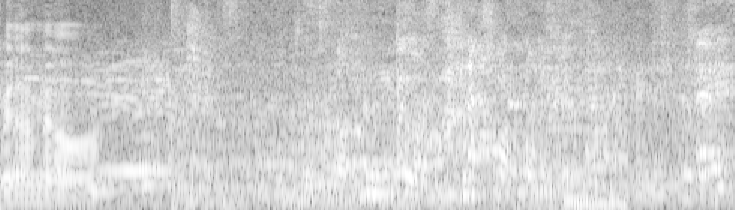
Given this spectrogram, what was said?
왜냐면 나 공대 갔다 올게.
